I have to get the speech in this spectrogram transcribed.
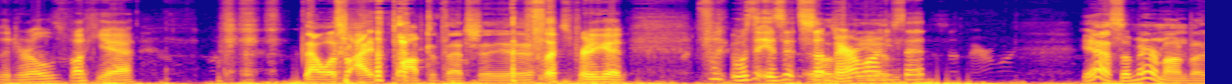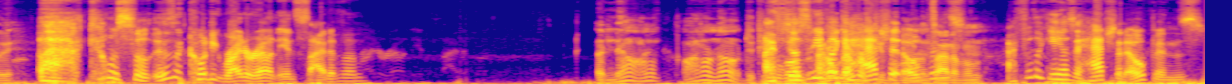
the drills. Fuck yeah. That was I popped at that shit. Yeah, That's pretty good. Fuck, was it? Is it Submarimon? You said? yeah, Submarimon, buddy. Ah, that was so. Isn't Cody right around inside of him? Uh, no, I don't, I don't know. Do I people? does he have I like a hatch that opens? inside of him. I feel like he has a hatch that opens.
